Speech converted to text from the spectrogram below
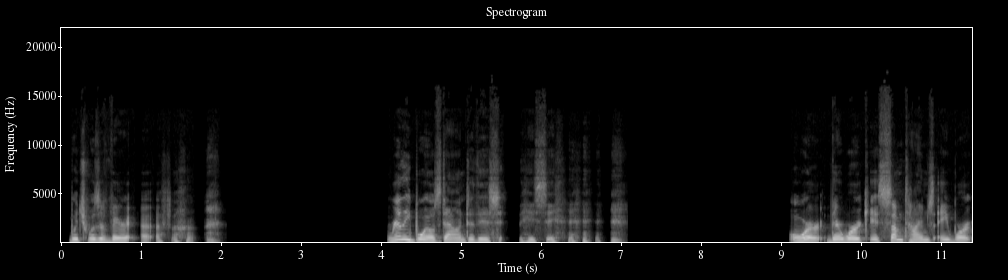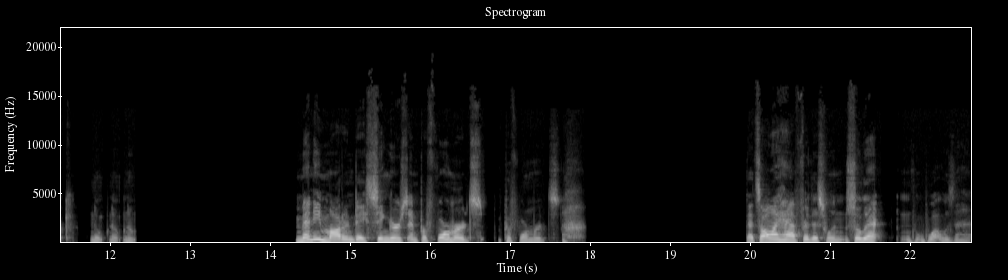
which was a very uh, really boils down to this his or their work is sometimes a work nope nope nope many modern day singers and performers performers that's all i have for this one so that what was that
